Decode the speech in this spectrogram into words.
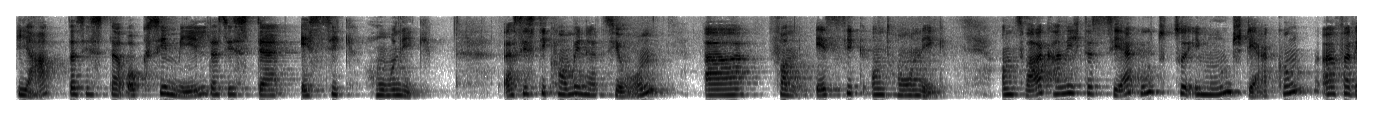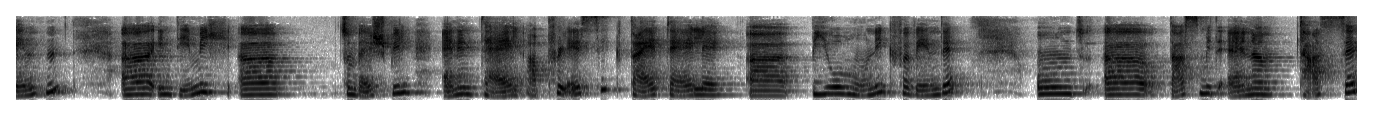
Ja, das ist der Oxymel, das ist der Essig-Honig. Das ist die Kombination äh, von Essig und Honig. Und zwar kann ich das sehr gut zur Immunstärkung äh, verwenden, äh, indem ich äh, zum Beispiel einen Teil Apfelessig, drei Teile äh, Biohonig verwende und äh, das mit einer Tasse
